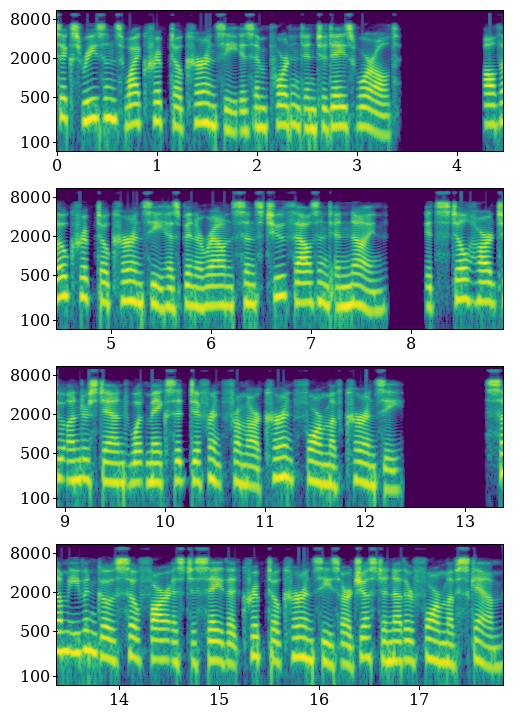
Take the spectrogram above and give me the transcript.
6 Reasons Why Cryptocurrency is Important in Today's World. Although cryptocurrency has been around since 2009, it's still hard to understand what makes it different from our current form of currency. Some even go so far as to say that cryptocurrencies are just another form of scam,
